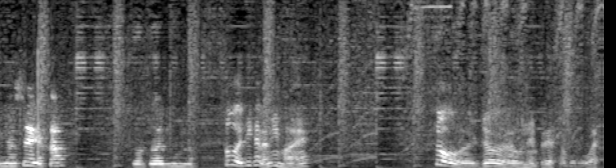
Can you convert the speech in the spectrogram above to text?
Y no sé, viajar por todo el mundo. Todo elige la misma, ¿eh? Yo, yo una empresa, pero bueno.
